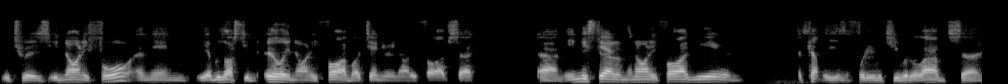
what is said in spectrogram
which was in '94, and then yeah, we lost in early '95, like January '95. So um, he missed out on the '95 year and a couple of years of footy, which he would have loved. So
